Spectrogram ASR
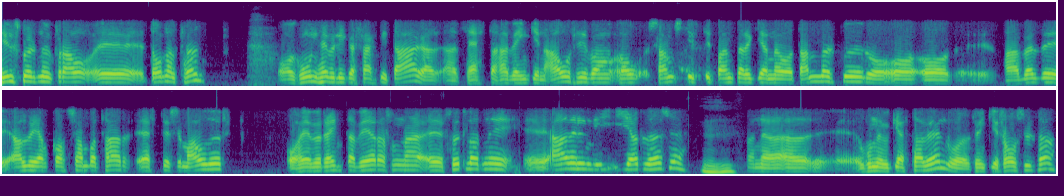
tilspörnum frá eh, Donald Trump og hún hefur líka sagt í dag að, að þetta hafi engin áhrif á, á samskipti bandarækjana og Danmörkur og, og, og eh, það verði alveg jafn gott samband þar eftir sem áður og hefur reynd að vera svona eh, fullorni eh, aðilin í, í öllu þessu. Mm þannig að eh, hún hefur gert það vel og fengið hrósur það.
